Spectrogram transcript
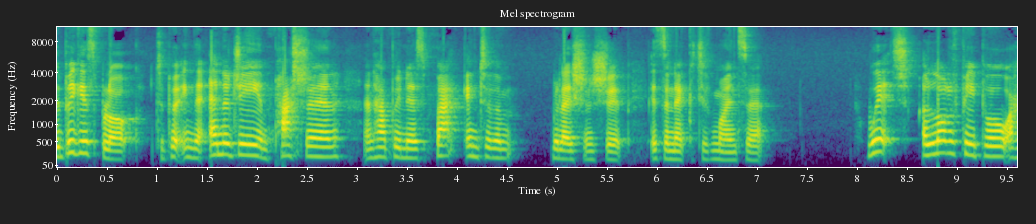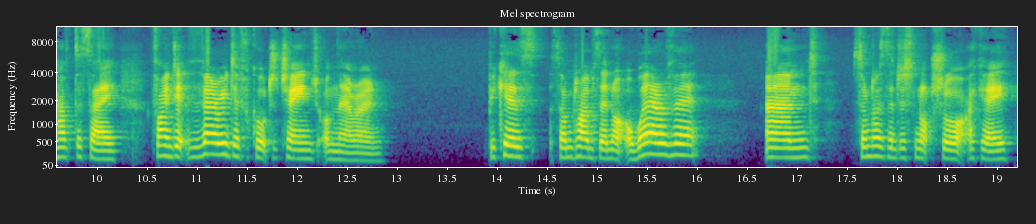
The biggest block to putting the energy and passion and happiness back into the relationship is the negative mindset, which a lot of people, I have to say, find it very difficult to change on their own because sometimes they're not aware of it and sometimes they're just not sure, okay,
